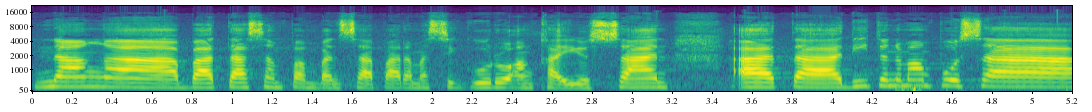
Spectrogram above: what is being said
ng ah, Batasang Pambansa para masiguro ang kayusan. At ah, dito naman po sa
